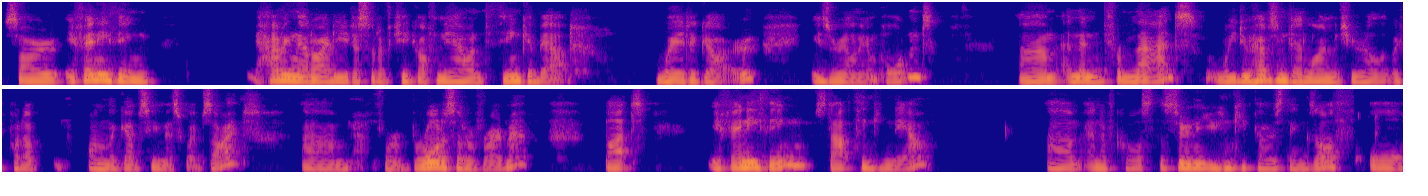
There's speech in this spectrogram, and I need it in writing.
So if anything, having that idea to sort of kick off now and think about where to go is really important. Um, and then from that, we do have some deadline material that we've put up on the GovCMS website um, for a broader sort of roadmap. But if anything, start thinking now. Um, and of course, the sooner you can kick those things off, or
